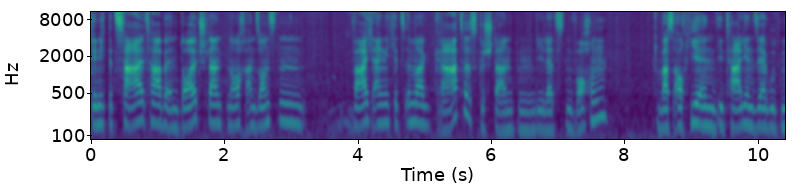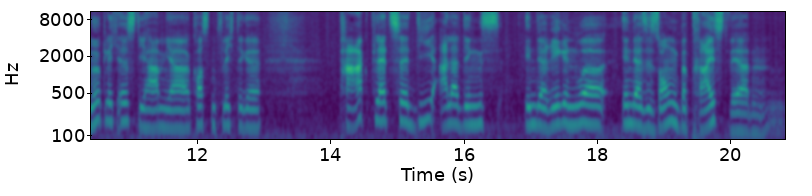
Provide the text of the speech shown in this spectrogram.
den ich bezahlt habe in Deutschland noch. Ansonsten war ich eigentlich jetzt immer gratis gestanden die letzten Wochen, was auch hier in Italien sehr gut möglich ist. Die haben ja kostenpflichtige Parkplätze, die allerdings in der Regel nur in der Saison bepreist werden.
